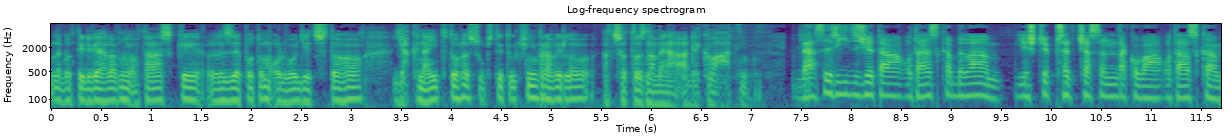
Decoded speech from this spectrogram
nebo ty dvě hlavní otázky lze potom odvodit z toho, jak najít tohle substituční pravidlo a co to znamená adekvátní. Dá se říct, že ta otázka byla ještě před časem taková otázka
